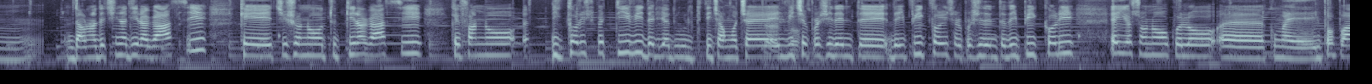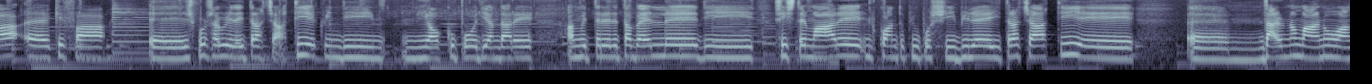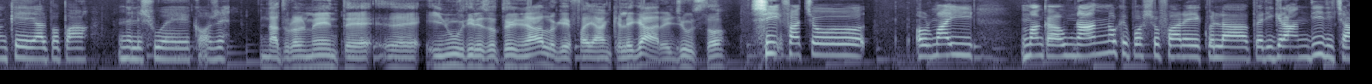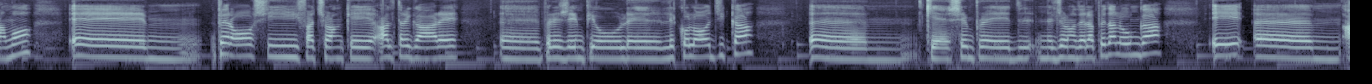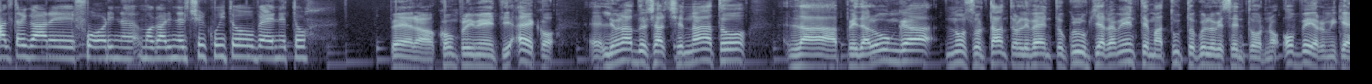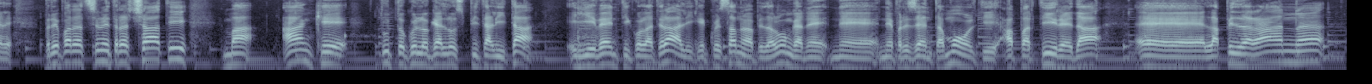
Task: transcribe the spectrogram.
da una decina di ragazzi, che ci sono tutti i ragazzi che fanno eh, i corrispettivi degli adulti, diciamo, c'è Certo. il vicepresidente dei piccoli, c'è il presidente dei piccoli e io sono quello eh, come il papà eh, che fa eh, responsabile dei tracciati e quindi mi occupo di andare a mettere le tabelle, di sistemare il quanto più possibile i tracciati e ehm, dare una mano anche al papà nelle sue cose. Naturalmente eh, inutile sottolinearlo che fai anche le gare, giusto? Sì, faccio ormai manca un anno che posso fare quella per i grandi, diciamo, ehm, però sì, faccio anche altre gare, eh, per esempio le- l'ecologica, ehm, che è sempre nel giorno della pedalonga, e ehm, altre gare fuori, magari nel circuito Veneto. Però, complimenti. Ecco, eh, Leonardo ci ha accennato la pedalonga, non soltanto l'evento clou chiaramente, ma tutto quello che sta intorno, ovvero Michele, preparazione tracciati, ma anche tutto quello che è l'ospitalità e gli eventi collaterali, che quest'anno la pedalonga ne, ne- ne presenta molti, a partire da eh, pedalrun.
